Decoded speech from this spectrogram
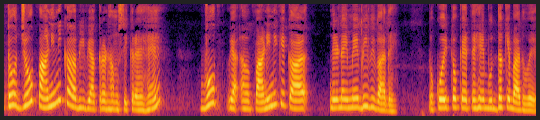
तो जो पाणिनि का अभी व्याकरण हम सीख रहे हैं, वो पाणिनि के काल निर्णय में भी विवाद है। तो कोई तो कहते हैं बुद्ध के बाद हुए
